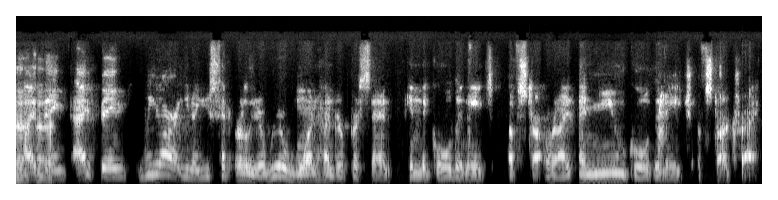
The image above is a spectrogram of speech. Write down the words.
I think I think we are. You know, you said earlier we're one hundred percent in the golden age of Star, or a new golden age of Star Trek.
